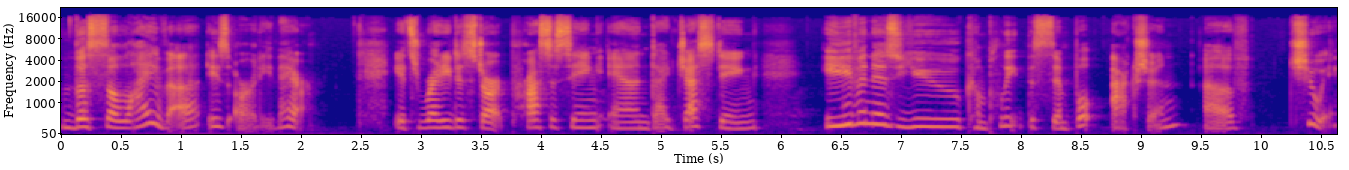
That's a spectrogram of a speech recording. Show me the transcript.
the saliva is already there. It's ready to start processing and digesting even as you complete the simple action of chewing.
